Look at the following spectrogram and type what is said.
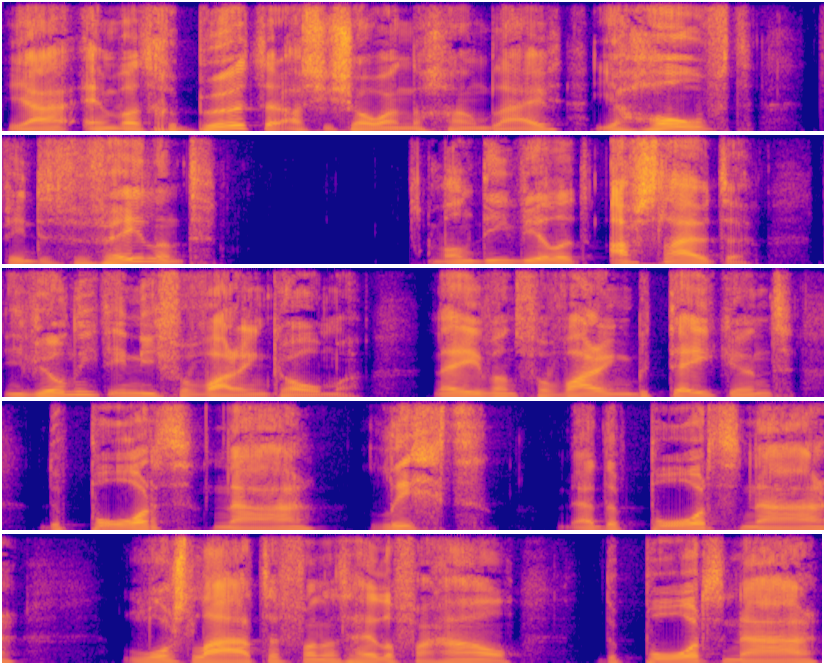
Ja, en wat gebeurt er als je zo aan de gang blijft? Je hoofd vindt het vervelend. Want die wil het afsluiten. Die wil niet in die verwarring komen. Nee, want verwarring betekent de poort naar licht. De poort naar loslaten van het hele verhaal. De poort naar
